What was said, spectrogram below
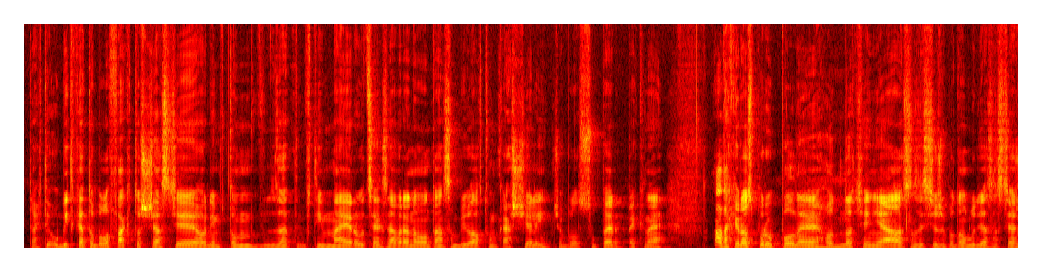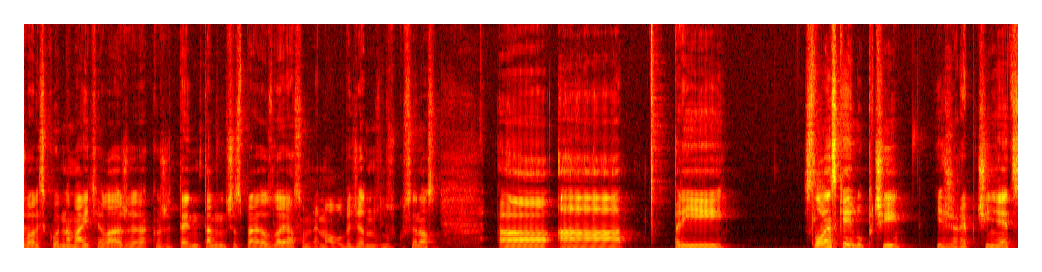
Tak tie ubytka to bolo fakt to šťastie, hovorím v, tom, v tým Majerovciach za Vranovou, tam som býval v tom kaštieli, čo bolo super, pekné. A také rozporúplné hodnotenia, ale som zistil, že potom ľudia sa stiažovali skôr na majiteľa, že akože ten tam niečo spravil zle, ja som nemal vôbec žiadnu zlú skúsenosť. Uh, a pri slovenskej Lubči je žrebčinec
